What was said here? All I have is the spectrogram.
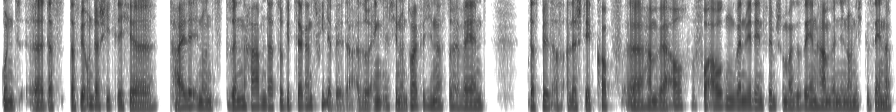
Und äh, dass, dass wir unterschiedliche Teile in uns drin haben, dazu gibt es ja ganz viele Bilder. Also Engelchen und Teufelchen hast du erwähnt. Das Bild aus Alles steht Kopf äh, haben wir auch vor Augen, wenn wir den Film schon mal gesehen haben, wenn ihr noch nicht gesehen habt.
